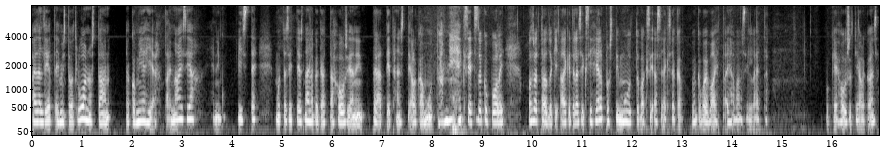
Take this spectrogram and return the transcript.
ajateltiin, että ihmiset ovat luonnostaan joko miehiä tai naisia ja niin kuin piste. Mutta sitten jos alkoi käyttää housuja, niin pelättiin, että hän sitten alkaa muuttua mieheksi. Että sukupuoli osoittautuikin aika tällaiseksi helposti muuttuvaksi asiaksi, joka, jonka voi vaihtaa ihan vain sillä, että pukee housut jalkaansa.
